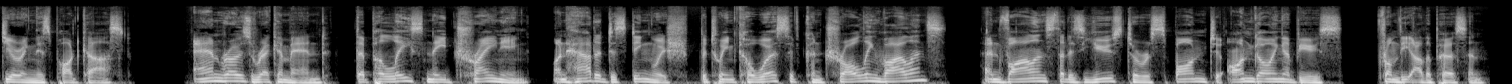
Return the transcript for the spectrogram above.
during this podcast. ANROWS recommend that police need training on how to distinguish between coercive controlling violence and violence that is used to respond to ongoing abuse from the other person.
